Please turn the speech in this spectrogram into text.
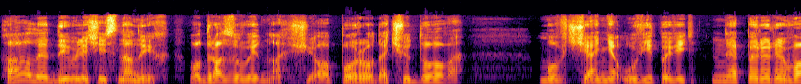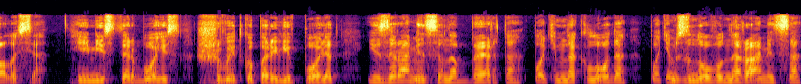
але, дивлячись на них, одразу видно, що порода чудова. Мовчання у відповідь не переривалося, і містер Богіс швидко перевів погляд із Рамінса на Берта, потім на Клода, потім знову на Рамінса,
